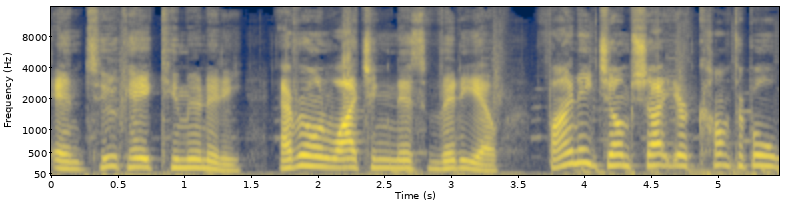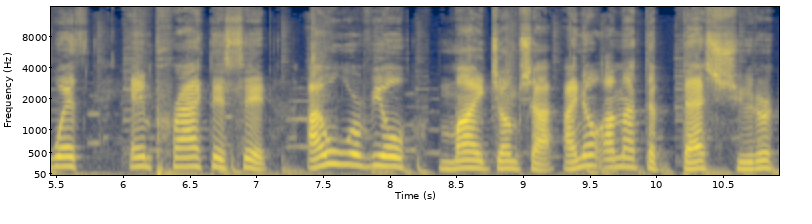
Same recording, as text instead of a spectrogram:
and 2K community. Everyone watching this video, find a jump shot you're comfortable with and practice it. I will reveal my jump shot. I know I'm not the best shooter,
